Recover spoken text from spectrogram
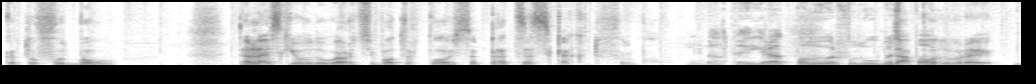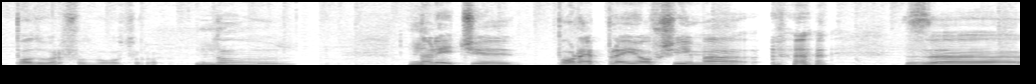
като футбол, Левски Водогорци и Ботев Пловдив са пред ЦСКА като футбол. Да, те играят по-добър футбол, без Да, по-добре, по-добър футбол. Но, нали, че поне плейоф ще има за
